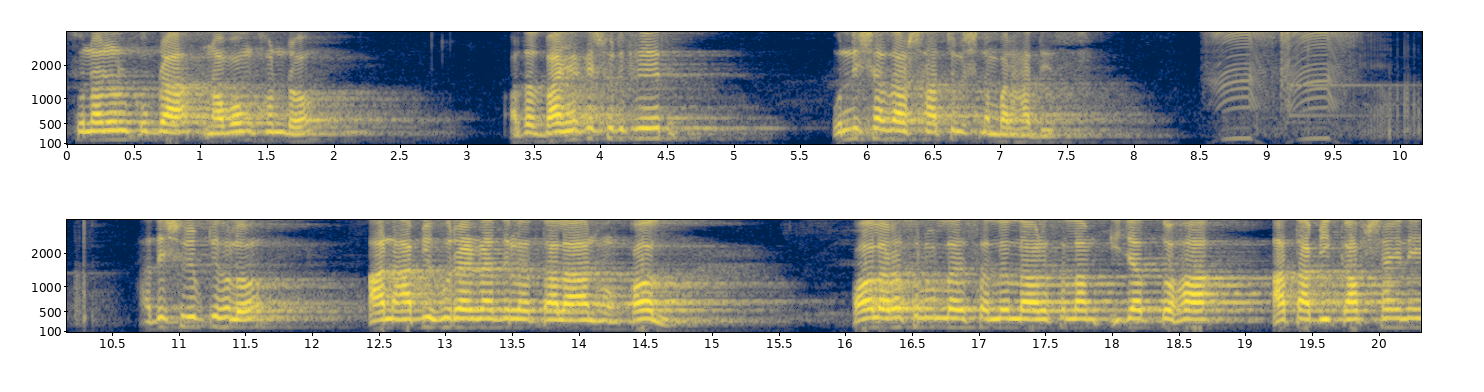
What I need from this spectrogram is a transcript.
সুনানুল কুবরা নবম খণ্ড, অর্থাৎ বাইহাকে শরীফের উনিশ হাজার সাতচল্লিশ নম্বর হাদিস। হাদিস শরীফটি হল আন আবি আনহু কল রসুল্লাহ সাল্লাহ সাল্লাম ইজাদ দোহা আতাবি কাফসাইনে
